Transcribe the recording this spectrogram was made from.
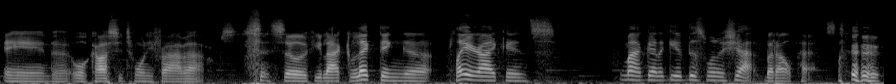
And uh, it will cost you 25 atoms. so if you like collecting uh, player icons, I'm not gonna give this one a shot, but I'll pass.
